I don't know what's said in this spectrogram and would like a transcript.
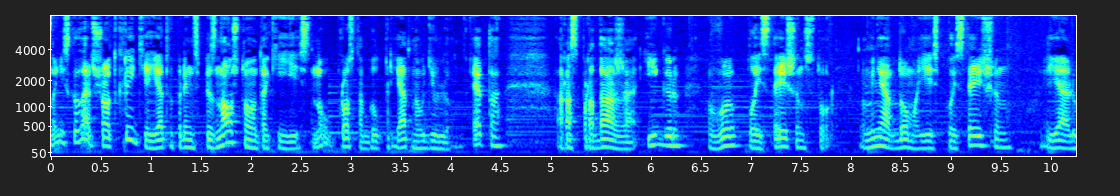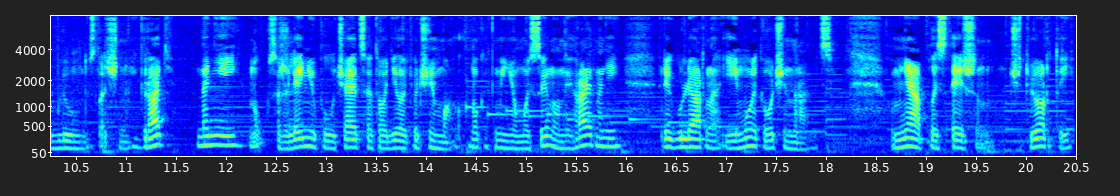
ну, не сказать, что открытие, я-то, в принципе, знал, что оно так и есть, ну, просто был приятно удивлен. Это распродажа игр в PlayStation Store. У меня дома есть PlayStation, я люблю достаточно играть на ней, но, к сожалению, получается этого делать очень мало. Но, как минимум, мой сын, он играет на ней регулярно, и ему это очень нравится. У меня PlayStation 4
